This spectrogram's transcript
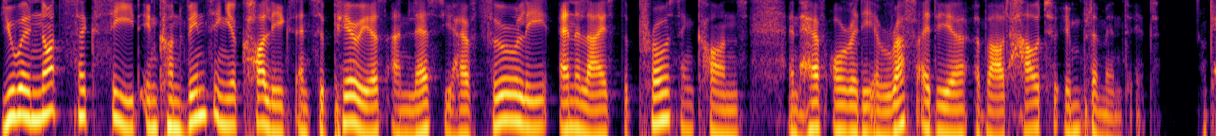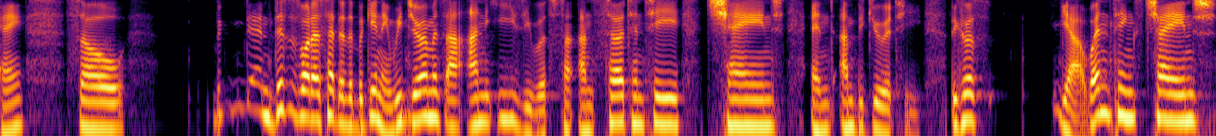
You will not succeed in convincing your colleagues and superiors unless you have thoroughly analyzed the pros and cons and have already a rough idea about how to implement it. Okay? So, and this is what I said at the beginning. We Germans are uneasy with uncertainty, change, and ambiguity because, yeah, when things change,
